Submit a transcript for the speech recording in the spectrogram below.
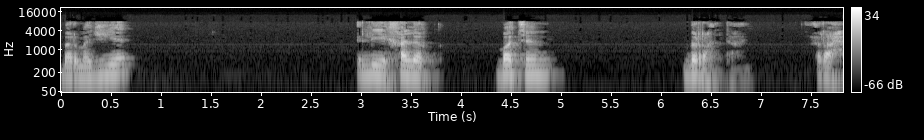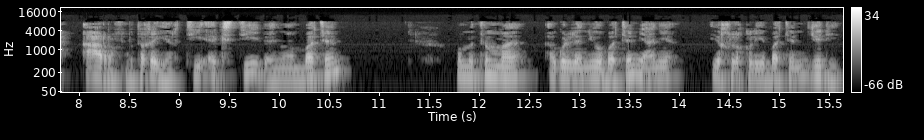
برمجية. اللي خلق button بال run time راح أعرف متغير txt بعنوان button ومن ثم أقول له new button يعني يخلق لي button جديد.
